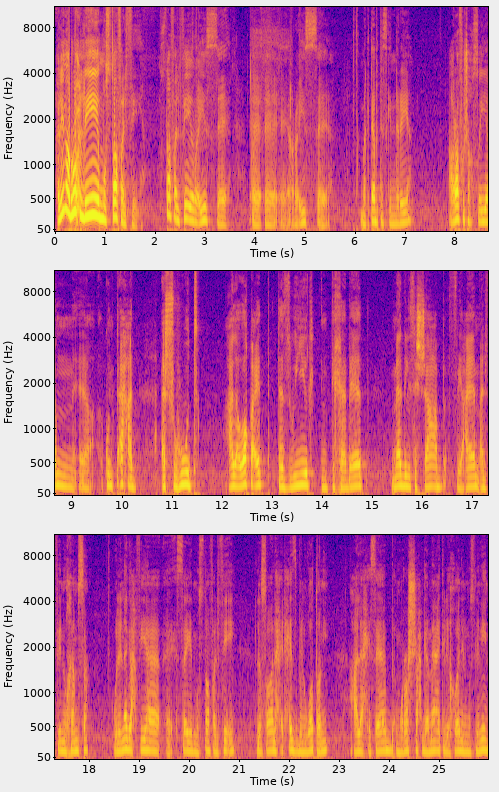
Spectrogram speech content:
خلينا نروح لمصطفى الفقي. مصطفى الفقي رئيس آه، آه، آه، رئيس مكتبة اسكندرية. أعرفه شخصيا كنت أحد الشهود على واقعة تزوير انتخابات مجلس الشعب في عام 2005 واللي نجح فيها السيد مصطفى الفقي لصالح الحزب الوطني على حساب مرشح جماعة الإخوان المسلمين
